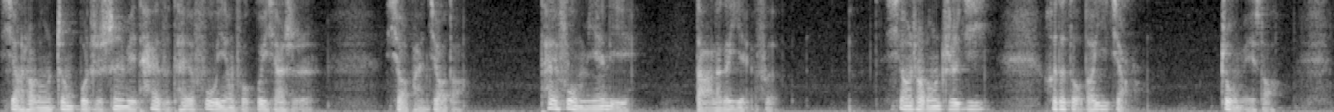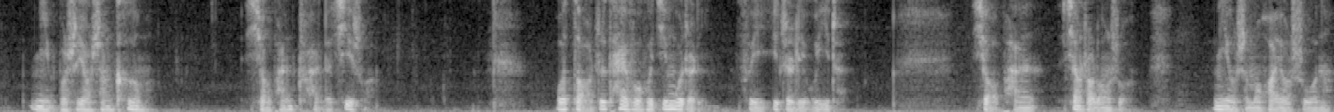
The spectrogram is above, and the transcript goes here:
项少龙正不知身为太子太傅应否跪下时，小盘叫道：“太傅免礼。”打了个眼色。项少龙直击，和他走到一角，皱眉道：“你不是要上课吗？”小盘喘着气说：“我早知太傅会经过这里，所以一直留意着。”小盘向少龙说：“你有什么话要说呢？”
